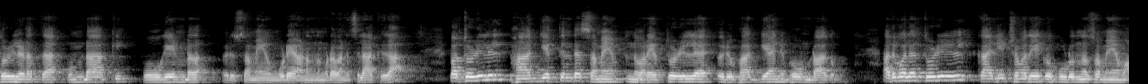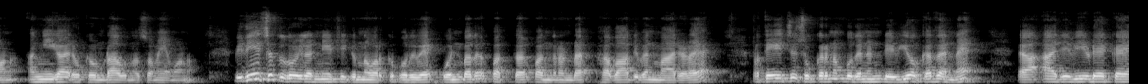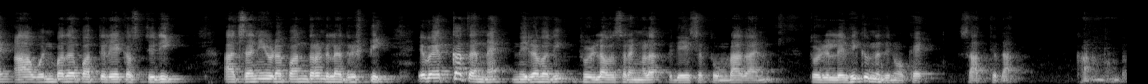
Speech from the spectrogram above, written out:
തൊഴിലിടത്ത് ഉണ്ടാക്കി പോകേണ്ട ഒരു സമയവും കൂടെയാണെന്നും കൂടെ മനസ്സിലാക്കുക. അപ്പോൾ തൊഴിലിൽ ഭാഗ്യത്തിന്റെ സമയം എന്ന് പറയാം. തൊഴിലിൽ ഒരു ഭാഗ്യാനുഭവം ഉണ്ടാകും. അതുപോലെ തൊഴിലിൽ കാര്യക്ഷമതയൊക്കെ കൂടുന്ന സമയമാണ്. അംഗീകാരമൊക്കെ ഉണ്ടാകുന്ന സമയമാണ്. വിദേശത്ത് തൊഴിൽ അന്വേഷിക്കുന്നവർക്ക് പൊതുവെ ഒൻപത് പത്ത് പന്ത്രണ്ട് ഭവാധിപന്മാരുടെ പ്രത്യേകിച്ച് ശുക്രനും ബുധനും രവിയും ഒക്കെ തന്നെ ആ, രവിയുടെയൊക്കെ ആ ഒൻപത് പത്തിലേക്ക് സ്ഥിതി ആ ശനിയുടെ പന്ത്രണ്ടിലെ ദൃഷ്ടി ഇവയൊക്കെ തന്നെ നിരവധി തൊഴിലവസരങ്ങൾ വിദേശത്ത് ഉണ്ടാകാനും തൊഴിൽ ലഭിക്കുന്നതിനുമൊക്കെ സാധ്യത കാണുന്നുണ്ട്.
